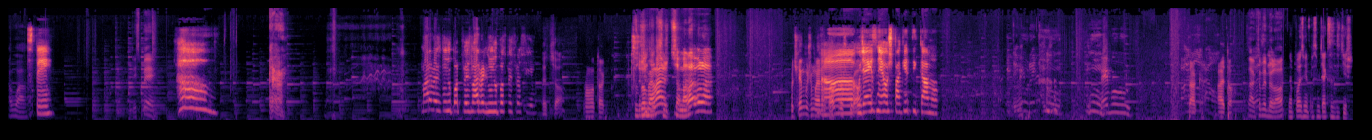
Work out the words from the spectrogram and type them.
Aua, Spí. ty spí. Marvel, můžu podpis, Marvel, můžu podpis, prosím. Co? No tak. Co to mele? Co mele, vole? Počkej, můžu mu jenom trošku dát? udělej z něho špagety, kamo. Tak, a je to. Tak, to by bylo. No pojď mi prosím tě, jak se cítíš.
